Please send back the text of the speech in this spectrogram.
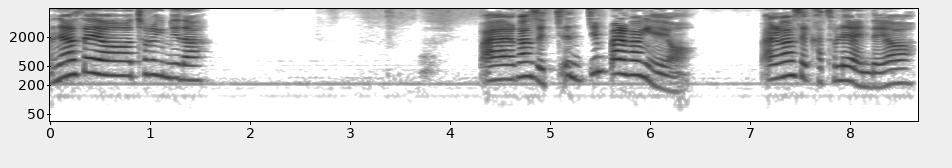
안녕하세요. 초록입니다. 빨강색, 찐, 찐 빨강이에요. 빨강색 카톨레아인데요.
